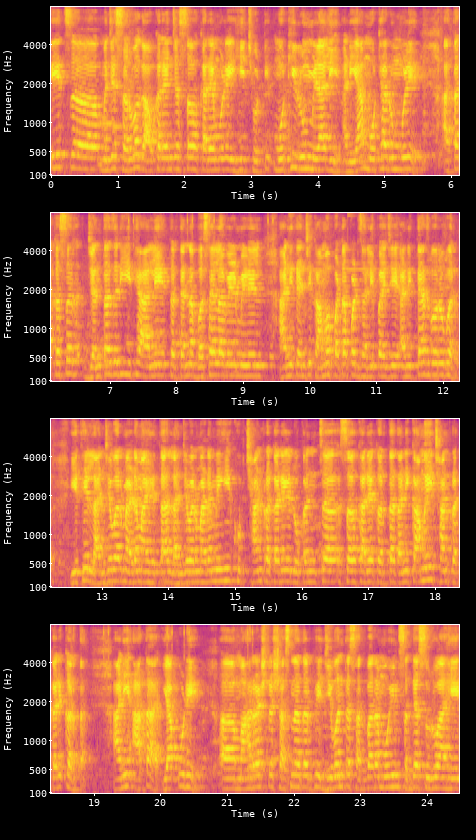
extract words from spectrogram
तेच म्हणजे सर्व गावकऱ्यांच्या सहकार्यामुळे ही छोटी मोठी रूम मिळाली. आणि या मोठ्या रूममुळे आता कसं जनता जरी इथे आले तर त्यांना बसायला वेळ मिळेल आणि त्यांची कामं पटापट झाली पाहिजे. आणि त्याचबरोबर इथे लांजेवार मॅडम आहेत. लांजेवार मॅडमही खूप छान प्रकारे लोकांचं सहकार्य करतात आणि कामही छान प्रकारे करतात. आणि आता यापुढे महाराष्ट्र शासनातर्फे जिवंत सातबारा मोहीम सध्या सुरू आहे.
